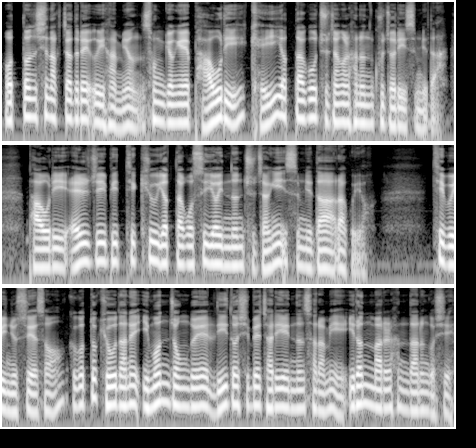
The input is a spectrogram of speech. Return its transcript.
어떤 신학자들에 의하면 성경에 바울이 게이였다고 주장을 하는 구절이 있습니다. 바울이 LGBTQ였다고 쓰여 있는 주장이 있습니다. 라고요. TV 뉴스에서 그것도 교단의 임원 정도의 리더십의 자리에 있는 사람이 이런 말을 한다는 것이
